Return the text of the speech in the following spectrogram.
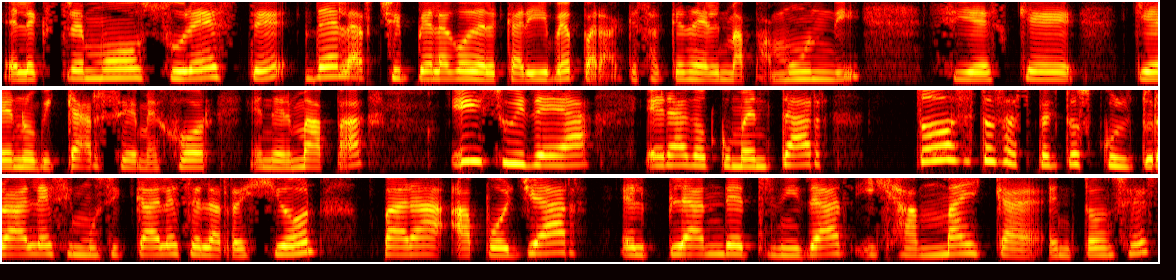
el extremo sureste del archipiélago del Caribe, para que saquen el mapa mundi, si es que quieren ubicarse mejor en el mapa, y su idea era documentar todos estos aspectos culturales y musicales de la región para apoyar el plan de Trinidad y Jamaica entonces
